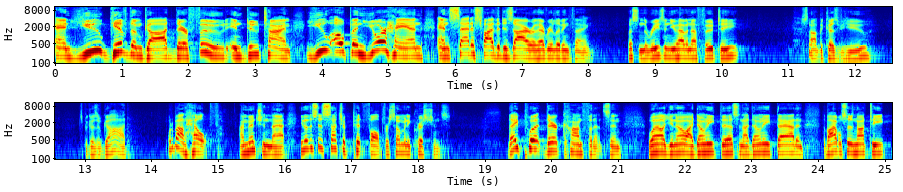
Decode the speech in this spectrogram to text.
and you give them, God, their food in due time. You open your hand and satisfy the desire of every living thing. Listen, the reason you have enough food to eat, it's not because of you, it's because of God. What about health? I mentioned that. You know, this is such a pitfall for so many Christians. They put their confidence in well, you know, I don't eat this and I don't eat that. And the Bible says not to eat,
